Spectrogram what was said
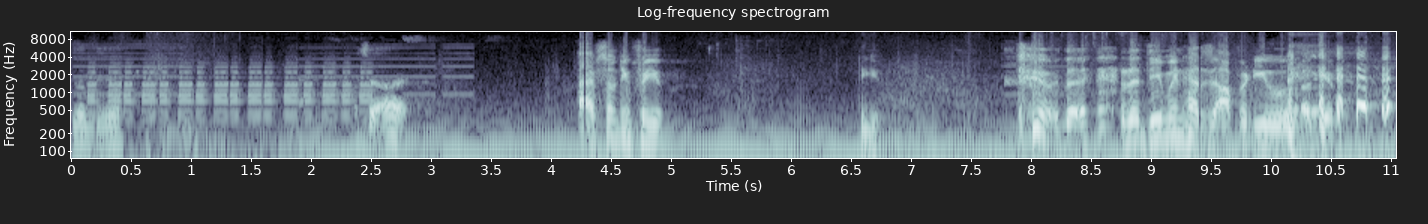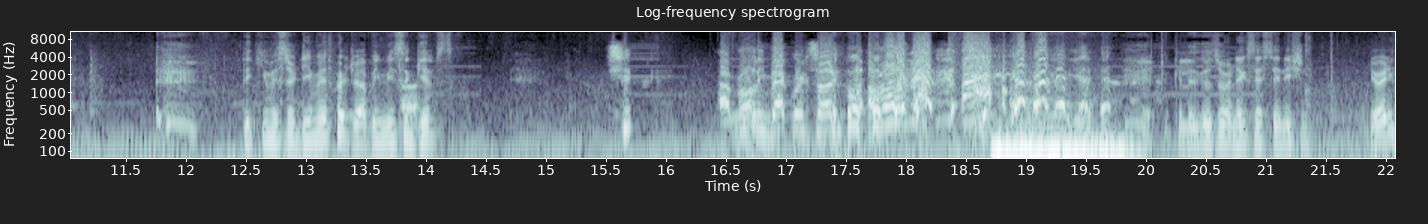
Good deal. I said, alright. I have something for you. Thank you. the the demon has offered you a gift. Thank you, Mr. Demon, for dropping me some gifts. I'm rolling backwards, son. I'm rolling back. Okay, let's go to our next destination. You ready?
